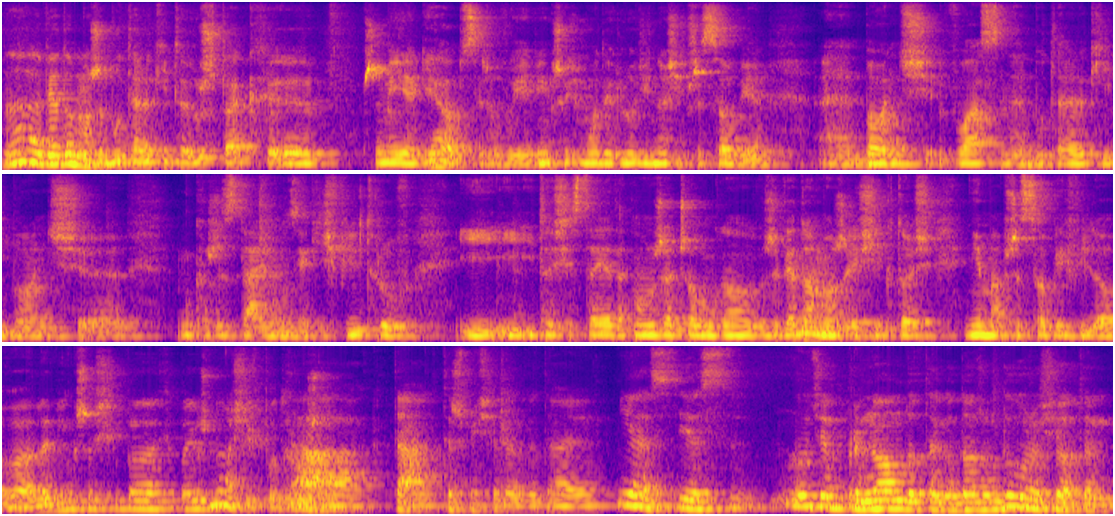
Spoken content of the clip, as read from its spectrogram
No ale wiadomo, że butelki to już tak, y, przynajmniej jak ja obserwuję, większość młodych ludzi nosi przy sobie e, bądź własne butelki, bądź e, korzystają z jakichś filtrów i, i, i to się staje taką rzeczą, no, że wiadomo, że jeśli ktoś nie ma przy sobie chwilowo, ale większość chyba, chyba już nosi w podróży. Tak, tak, też mi się tak wydaje. Jest, jest, ludzie brną do tego, dążą, dużo się o tym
